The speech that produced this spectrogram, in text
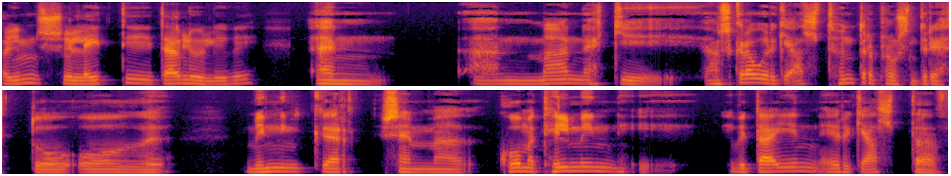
á ýmsu leiti í daglegu lífi en hann man ekki hann skráir ekki allt 100% rétt og, og minningar sem að koma til mín yfir daginn er ekki alltaf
